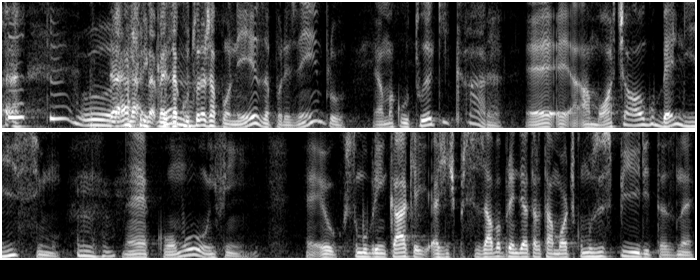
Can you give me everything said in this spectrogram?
tu, tu, o- é Na- na- mas a cultura japonesa, por exemplo, é uma cultura que, cara, é, é- a morte é algo belíssimo, Uhum. né? Como, enfim, eu costumo brincar que a gente precisava aprender a tratar a morte como os espíritas, né?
